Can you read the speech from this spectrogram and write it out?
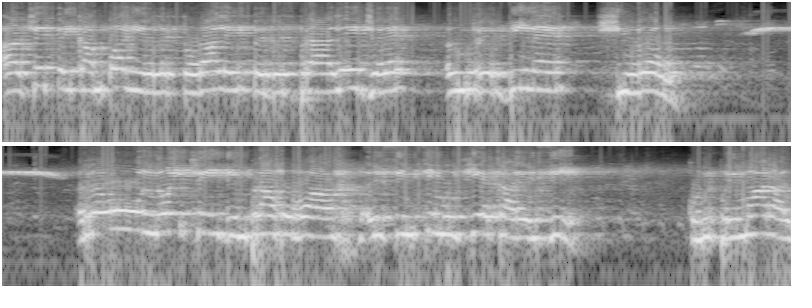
a acestei campanii electorale este despre a alege între bine și rău. Răul noi cei din Prahova îl simțim în fiecare zi. Cu un primar al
